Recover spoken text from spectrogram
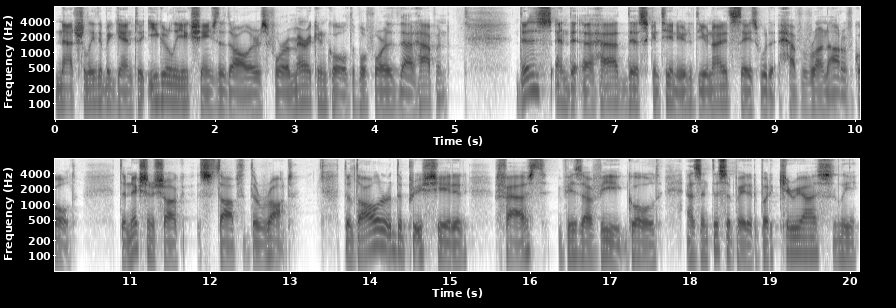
Naturally, they began to eagerly exchange the dollars for American gold before that happened. This and the, uh, had this continued, the United States would have run out of gold. The Nixon shock stopped the rot. The dollar depreciated fast vis-a-vis gold as anticipated, but curiously,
